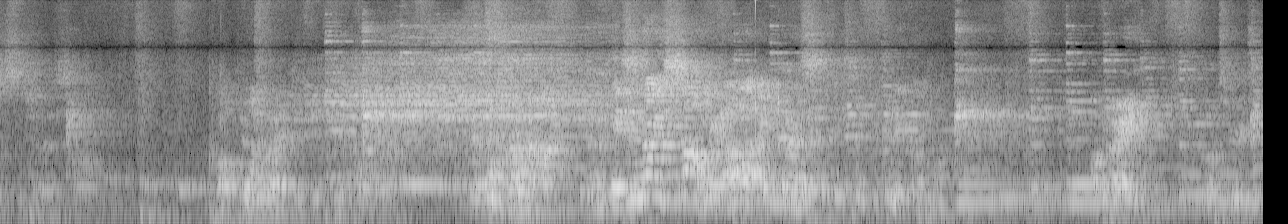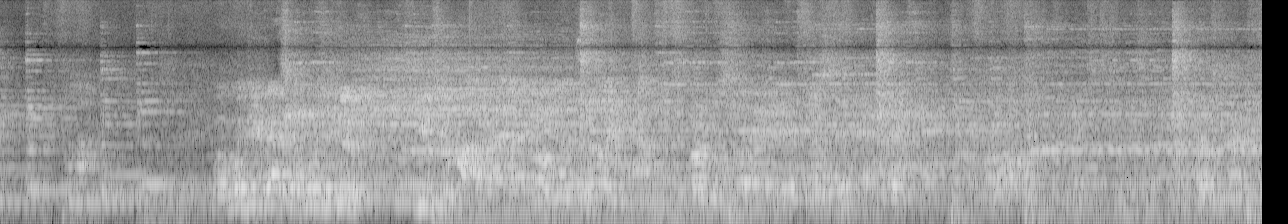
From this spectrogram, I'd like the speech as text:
listen to this what I did to. It's a nice song, you know? Like, it's, it's a pretty good one. Alright, let's reason? Uh-huh. Well, uh, what do you guys want to do? You do. Alright. Oh, we're doing Harvest I'm kind of.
